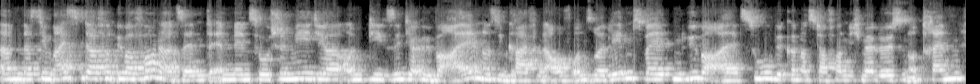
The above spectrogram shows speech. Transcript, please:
ähm, dass die meisten davon überfordert sind in den Social Media und die sind ja überall und sie greifen auf unsere Lebenswelten überall zu. Wir können uns davon nicht mehr lösen und trennen.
